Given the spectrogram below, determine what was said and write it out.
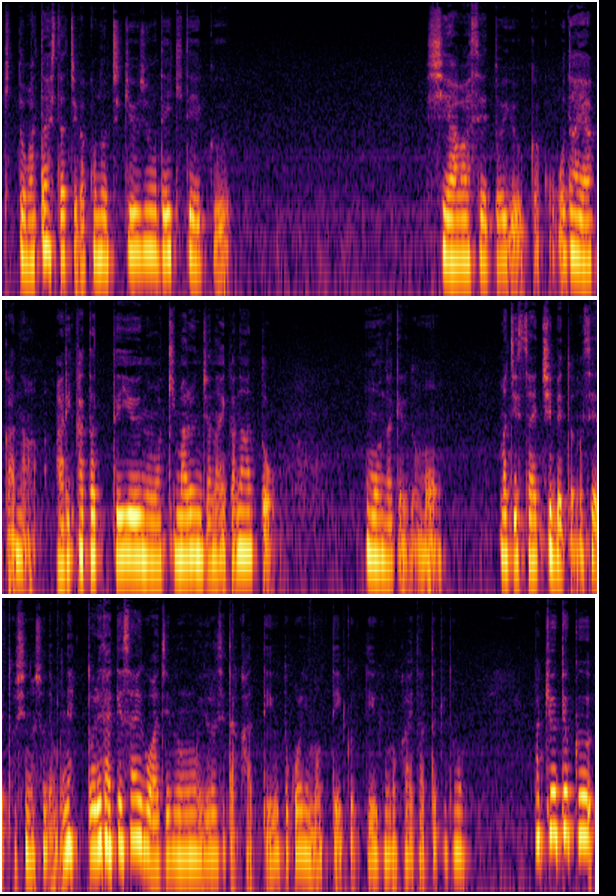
きっと私たちがこの地球上で生きていく幸せというかこう穏やかな在り方っていうのは決まるんじゃないかなと思うんだけれども。まあ、実際チベットの生と死の書でもねどれだけ最後は自分を許せたかっていうところに持っていくっていうふうにも書いてあったけど、まあ、究極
